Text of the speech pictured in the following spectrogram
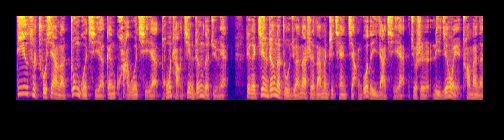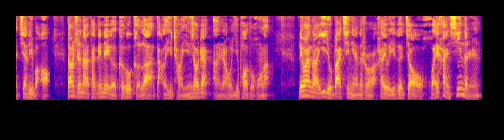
第一次出现了中国企业跟跨国企业同场竞争的局面。这个竞争的主角呢，是咱们之前讲过的一家企业，就是李经纬创办的健力宝。当时呢，他跟这个可口可乐啊打了一场营销战啊，然后一炮走红了。另外呢，一九八七年的时候，还有一个叫怀汉新的人，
